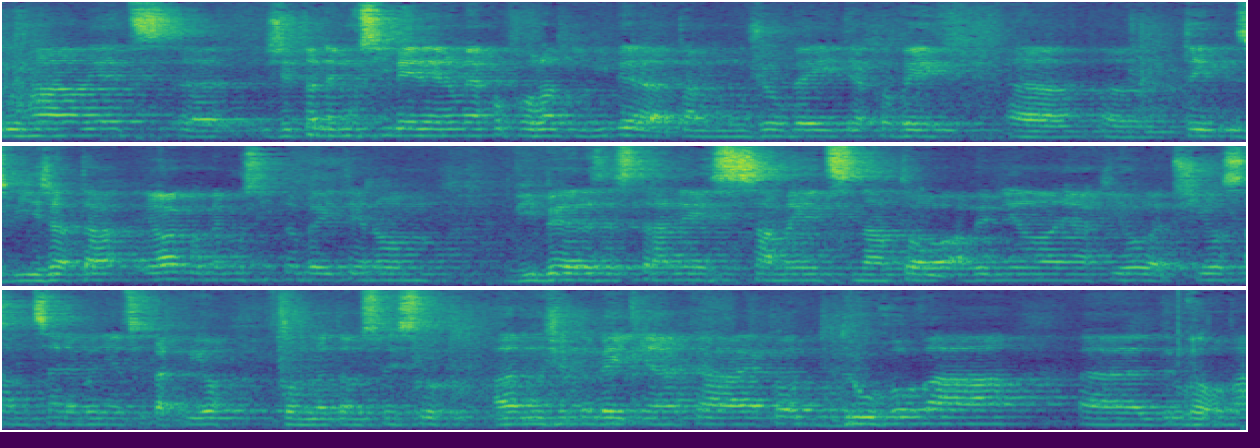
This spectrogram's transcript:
druhá věc, eh, že to nemusí být jenom jako pohlavní výběr, tam můžou být jakoby eh, eh, ty zvířata, jo, jako nemusí to být jenom výběr ze strany samic na to, aby měla nějakého lepšího samce nebo něco takového v tomhle smyslu, ale může to být nějaká jako druhová uh, druhová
